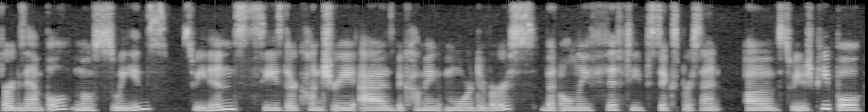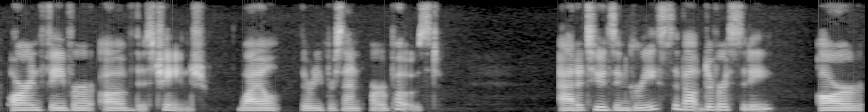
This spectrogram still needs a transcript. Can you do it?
For example, most Swedes, Sweden, sees their country as becoming more diverse, but only 56% of Swedish people are in favor of this change, while 30% are opposed. Attitudes in Greece about diversity are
